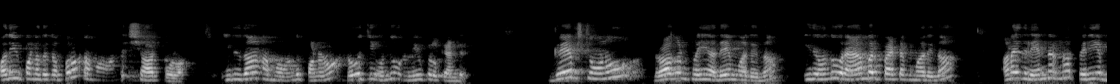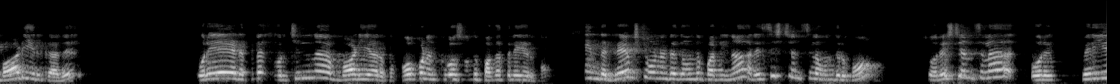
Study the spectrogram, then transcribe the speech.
பதிவு பண்ணதுக்கு அப்புறம் நம்ம வந்து ஷார்ட் போகலாம் இதுதான் நம்ம வந்து பண்ணணும். டோஜி வந்து ஒரு நியூட்ரல் கேண்டில் கிரேப் ஸ்டோனும் டிராகன் ஃப்ரையும் அதே மாதிரி தான் இது வந்து ஒரு ஆம்பர் பேட்டர்ன் மாதிரி தான் ஆனா இதுல என்னன்னா பெரிய பாடி இருக்காது. ஒரே இடத்துல ஒரு சின்ன பாடியா இருக்கும். ஓப்பன் அண்ட் க்ளோஸ் வந்து பக்கத்திலே இருக்கும். இந்த கிரேப் ஸ்டோன்ன்றது வந்து பார்த்தீங்கன்னா ரெசிஸ்டன்ஸ்ல வந்திருக்கும். ஸோ ரெசிஸ்டன்ஸ்ல ஒரு பெரிய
